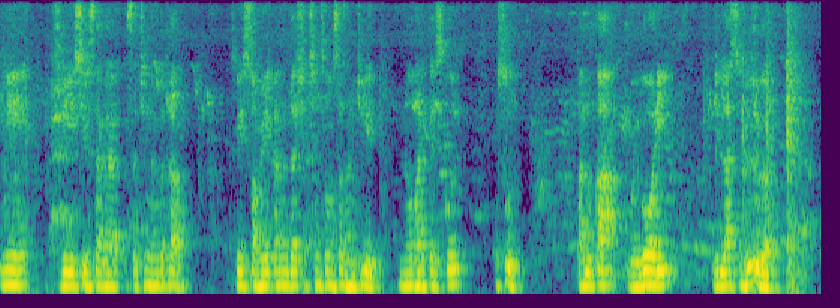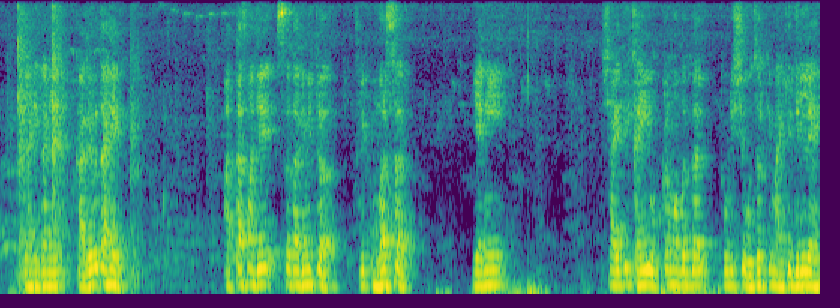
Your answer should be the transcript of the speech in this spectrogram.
मी श्री क्षीरसागर सचिन गणपतराव श्री स्वामी विवेकानंद शिक्षण संस्था संचलित नवभारत हायस्कूल उसूर तालुका वैभववाडी जिल्हा सिंधुदुर्ग या ठिकाणी कार्यरत आहे. आत्ताच माझे सहकारी मित्र श्री कुंभार सर यांनी शाळेतील काही उपक्रमाबद्दल थोडीशी ओझरती माहिती दिलेली आहे.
